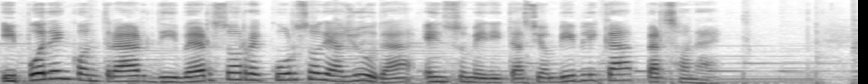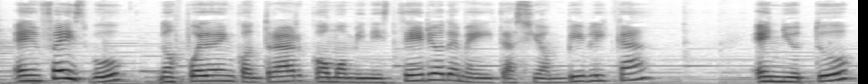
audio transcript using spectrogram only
Y puede encontrar diversos recursos de ayuda en su meditación bíblica personal. En Facebook nos pueden encontrar como Ministerio de Meditación Bíblica, en YouTube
